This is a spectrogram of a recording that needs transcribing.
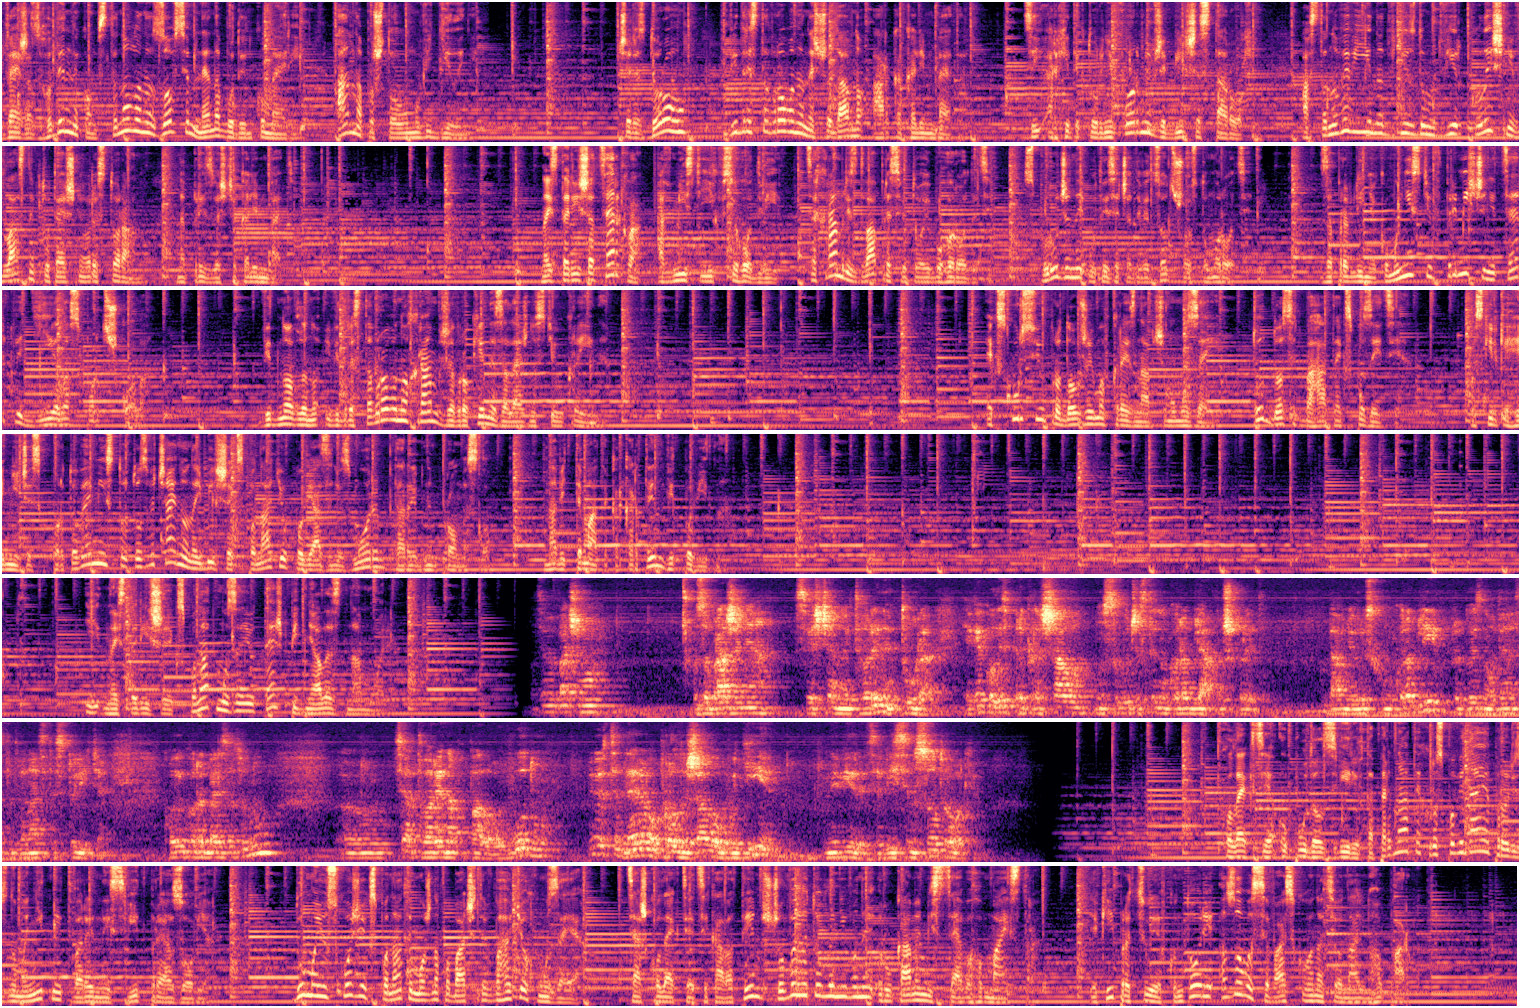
Вежа з годинником встановлена зовсім не на будинку мерії, а на поштовому відділенні. Через дорогу відреставрована нещодавно арка Калімбета. Цій архітектурній формі вже більше ста років, а встановив її над в'їздом в двір колишній власник тутешнього ресторану на прізвище Калімбет. Найстаріша церква, а в місті їх всього дві, це храм Різдва Пресвятої Богородиці, споруджений у 1906 році. За правління комуністів в приміщенні церкви діяла спортшкола. Відновлено і відреставровано храм вже в роки незалежності України. Екскурсію продовжуємо в краєзнавчому музеї. Тут досить багата експозиція. Оскільки Генічеськ портове місто, то звичайно найбільше експонатів пов'язані з морем та рибним промислом. Навіть тематика картин відповідна. І найстаріший експонат музею теж підняли з дна моря. Оце ми бачимо зображення священної тварини Тура, яке колись прикрашало носову частину корабля Бушприт. В давньоруському кораблі приблизно 11-12 століття. Коли корабель затонув, е, ця тварина попала у воду, і ось це дерево пролежало у воді, не віриться, 800 років. Колекція опудал звірів та пернатих розповідає про різноманітний тваринний світ Приазов'я. Думаю, схожі експонати можна побачити в багатьох музеях. Ця ж колекція цікава тим, що виготовлені вони руками місцевого майстра, який працює в конторі Азово-Сиваського національного парку.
